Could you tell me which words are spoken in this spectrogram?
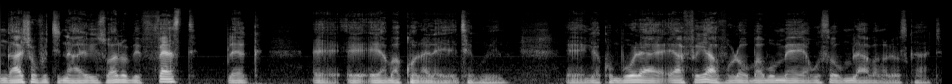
ngasho futhi nayo is one of the first black eh eh, eyabakhona la eThekwini. Eh ngiyakhumbula yafika yavulwa ubaba umeya kusomlaba ngalosikhathi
